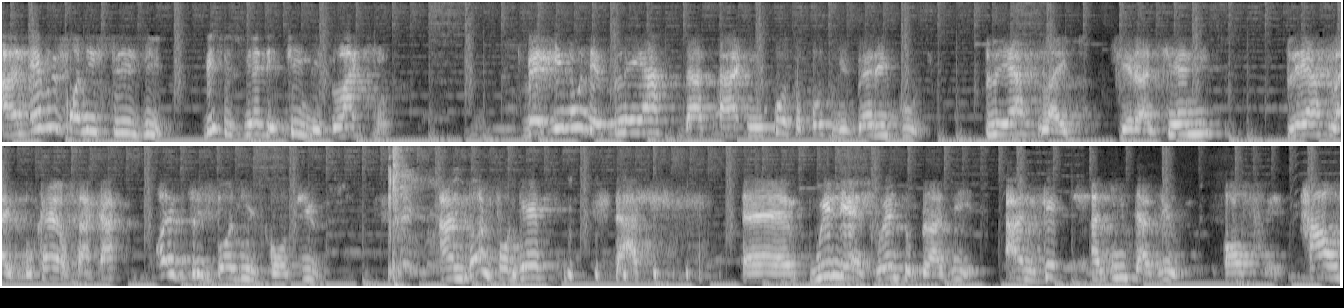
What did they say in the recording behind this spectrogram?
and everybody sees it this is where the team is lacking but even the players that are in quote supposed to be very good players like Kieran Tierney players like Bukayo Saka everybody is confused And don't forget that uh, Williams went to Brazil and gave an interview of how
